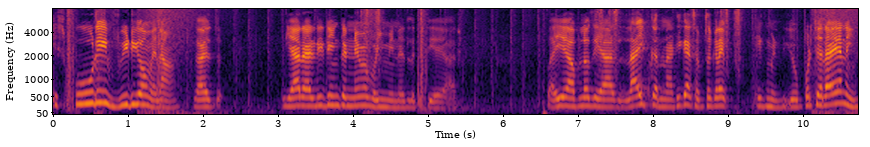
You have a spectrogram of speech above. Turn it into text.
इस पूरी वीडियो में ना गाइस यार एडिटिंग करने में बड़ी मेहनत लगती है यार। भाई, आप लोग यार लाइक करना, ठीक है? सब्सक्राइब एक मिनट, ये ऊपर है या नहीं?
